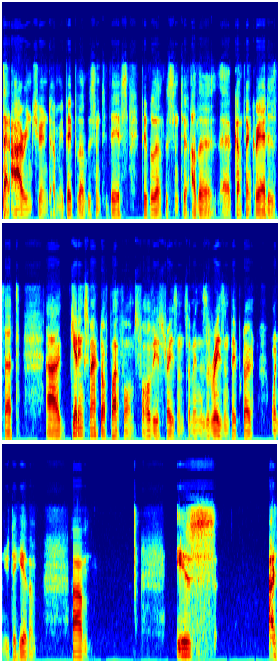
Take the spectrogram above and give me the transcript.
that are in tune. I mean, people that listen to this, people that listen to other uh, content creators that are getting smacked off platforms for obvious reasons. I mean, there's a reason people don't want you to hear them um, is I,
